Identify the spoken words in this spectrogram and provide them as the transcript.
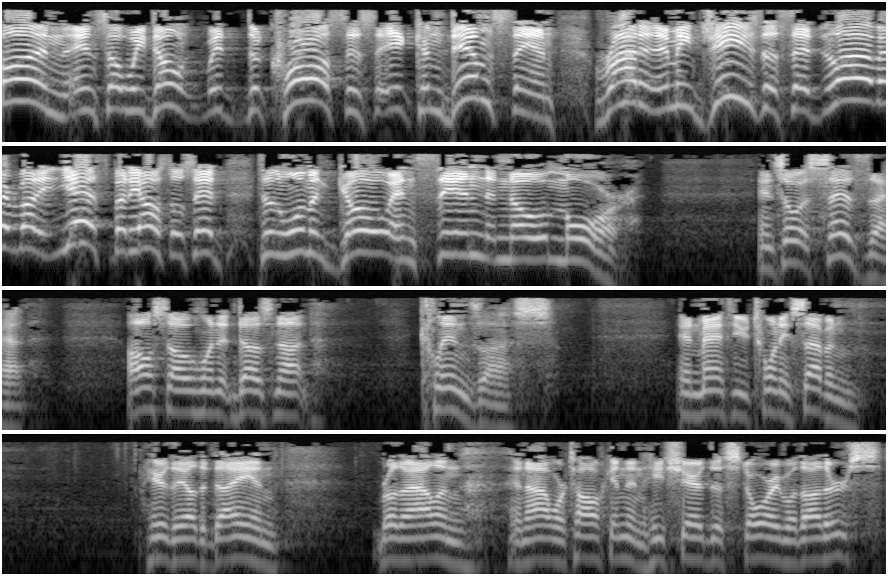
fun. And so we don't, it, the cross is, it condemns sin. Right, I mean, Jesus said, love everybody. Yes, but he also said to the woman, go and sin no more. And so it says that. Also, when it does not cleanse us. In Matthew 27, here the other day, and Brother Allen and I were talking, and he shared this story with others.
